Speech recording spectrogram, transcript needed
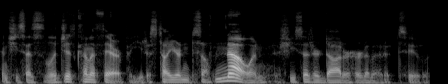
And she says it's legit kind of therapy. You just tell yourself no. And she says her daughter heard about it too.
